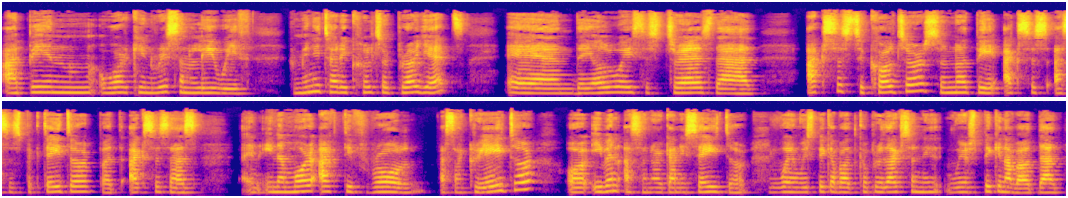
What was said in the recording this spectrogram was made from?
I've been working recently with community culture projects and they always stress that access to culture should not be access as a spectator, but access as in, in a more active role as a creator or even as an organizer. When we speak about co-production, we're speaking about that.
